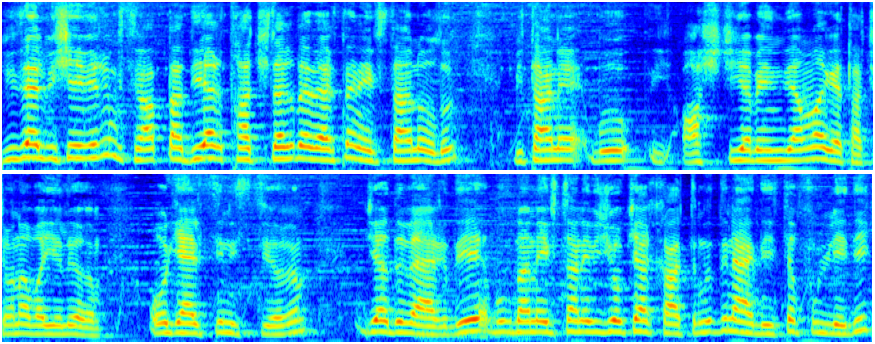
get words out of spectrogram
güzel bir şey verir misin? Hatta diğer taçları da versen efsane olur. Bir tane bu aşçıya benzeyen var ya taç ona bayılıyorum. O gelsin istiyorum. Cadı verdi. Buradan efsanevi joker kartımızı neredeyse fullledik.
